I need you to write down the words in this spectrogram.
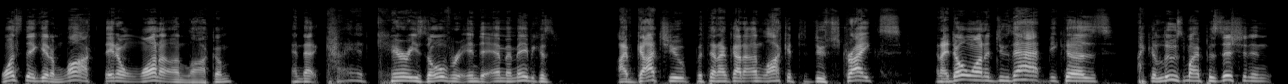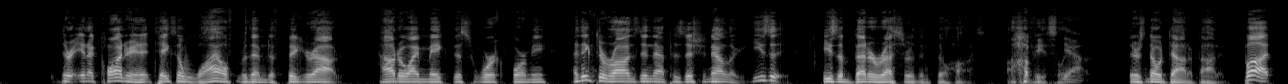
once they get them locked, they don't want to unlock them. And that kind of carries over into MMA because I've got you, but then I've got to unlock it to do strikes. And I don't want to do that because I could lose my position and they're in a quandary and it takes a while for them to figure out how do I make this work for me. I think Deron's in that position now. Look, he's a he's a better wrestler than Phil Hawes, obviously. Yeah. There's no doubt about it. But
